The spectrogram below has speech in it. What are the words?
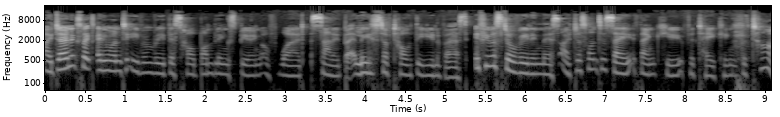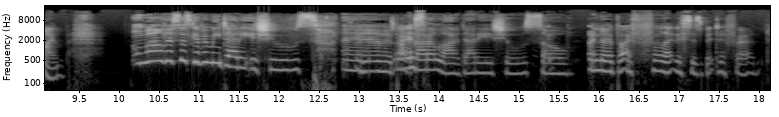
I don't expect anyone to even read this whole bumbling spewing of word salad, but at least I've told the universe. If you are still reading this, I just want to say thank you for taking the time. Well, this is giving me daddy issues, and but I've got a lot of daddy issues. So I know, but I feel like this is a bit different.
